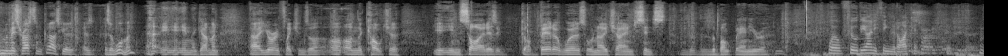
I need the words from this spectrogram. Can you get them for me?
Ms Ruston, can I ask you, as, as a woman in, in the government, uh, your reflections on, on, on the culture inside? Has it got better, worse, or no change since the, the bonk ban era? Well, Phil, the only thing that I can. Hmm.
